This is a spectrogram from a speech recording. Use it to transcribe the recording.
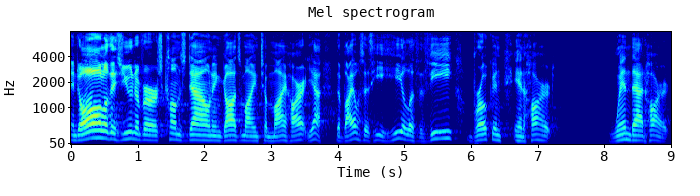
and all of this universe comes down in God's mind to my heart. Yeah, the Bible says He healeth thee broken in heart when that heart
